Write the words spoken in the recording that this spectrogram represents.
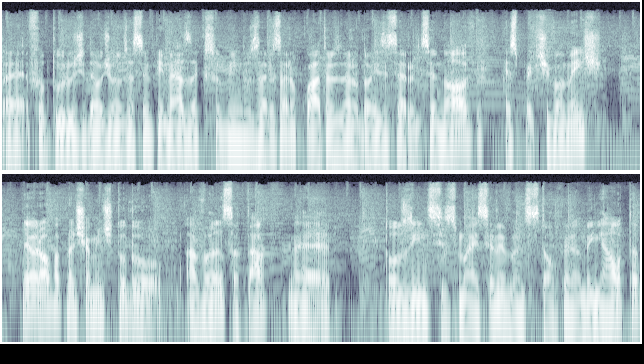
é, futuros de Dow Jones, S&P Nasdaq subindo 0,04, 0,2 e 0,19, respectivamente. Na Europa, praticamente tudo avança, tá? É, todos os índices mais relevantes estão operando em alta.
